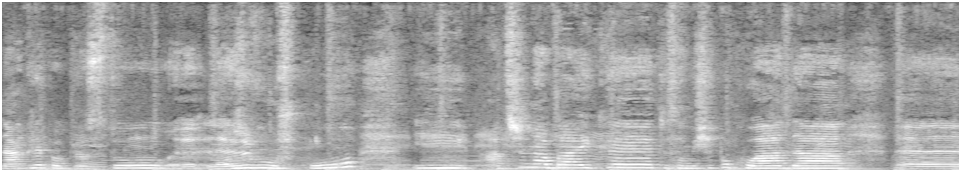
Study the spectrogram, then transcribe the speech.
nagle po prostu e, leży w łóżku i patrzy na bajkę, czasami się pokłada, e,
